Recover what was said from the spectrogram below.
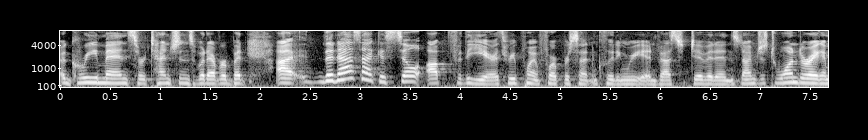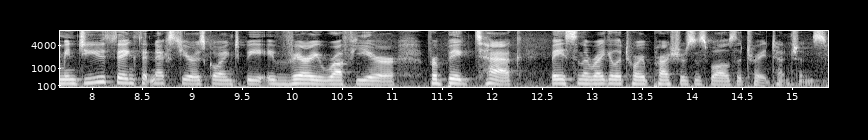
agreements or tensions, whatever. But uh, the Nasdaq is still up for the year, 3.4 percent, including reinvested dividends. And I'm just wondering. I mean, do you think that next year is going to be a very rough year for big tech? Based on the regulatory pressures as well as the trade tensions?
